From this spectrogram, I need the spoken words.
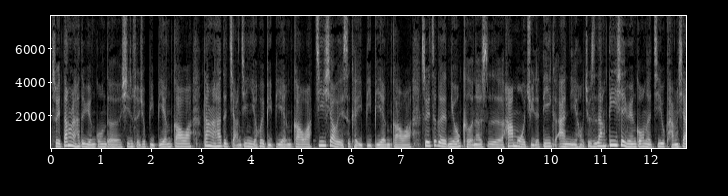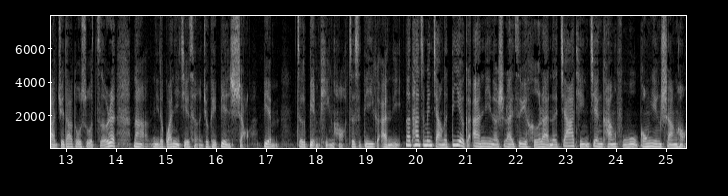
所以当然他的员工的薪水就。就比别人高啊，当然他的奖金也会比别人高啊，绩效也是可以比别人高啊，所以这个纽可呢是哈默举的第一个案例哈，就是让第一线员工呢几乎扛下绝大多数的责任，那你的管理阶层就可以变小变。这个扁平哈，这是第一个案例。那他这边讲的第二个案例呢，是来自于荷兰的家庭健康服务供应商哈。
